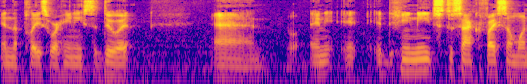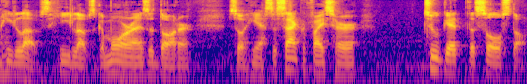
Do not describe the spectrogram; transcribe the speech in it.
in the place where he needs to do it. And and it, it, he needs to sacrifice someone he loves. He loves Gamora as a daughter, so he has to sacrifice her to get the soul stone.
